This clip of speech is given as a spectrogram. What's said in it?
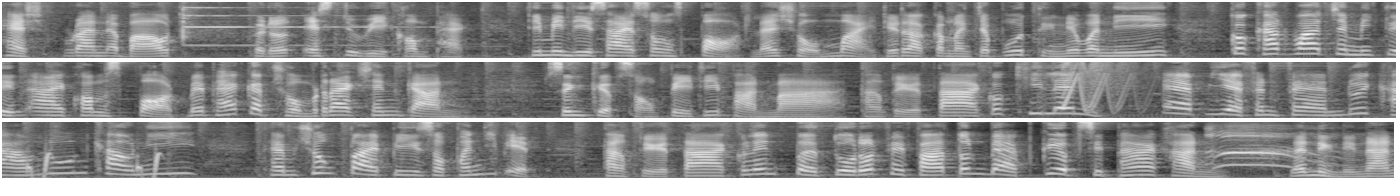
Hatch Runabout เป็นรถ SUV Compact ที่มีดีไซน์ทรงสปอร์ตและโฉมใหม่ที่เรากำลังจะพูดถึงในวันนี้ ก็คาดว่าจะมีกลิ่นอายความสปอร์ตไม่แพ้กับโฉมแรกเช่นกัน ซึ่งเกือบ 2 ปีที่ผ่านมาทาง Toyota ก็ขี้เล่น แอบแหย่แฟนๆ ด้วยข่าวนู้นข่าวนี้ แถมช่วงปลายปี 2021 ทาง Toyota ก็เล่นเปิดตัวรถไฟฟ้าต้นแบบเกือบ 15 คัน และหนึ่งในนั้น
